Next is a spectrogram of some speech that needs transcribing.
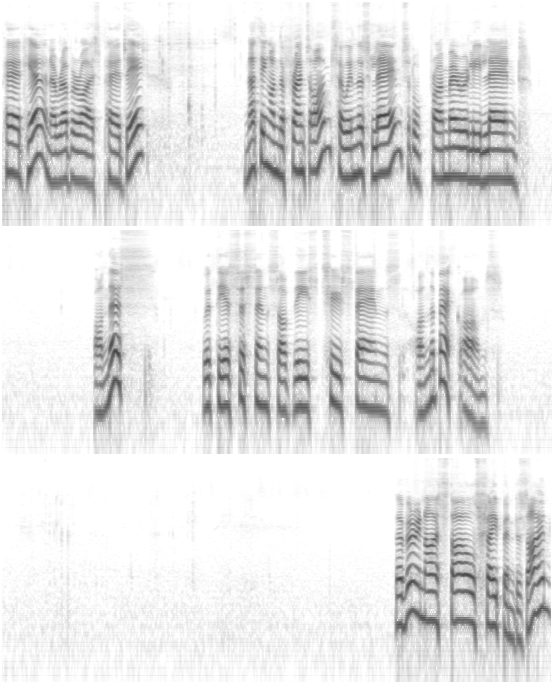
pad here and a rubberized pad there. Nothing on the front arm, so when this lands, it'll primarily land on this with the assistance of these two stands on the back arms. So very nice style, shape and design.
